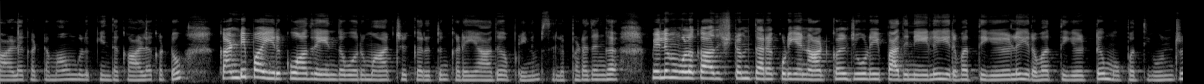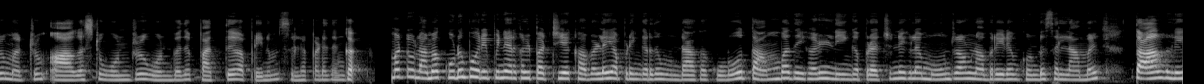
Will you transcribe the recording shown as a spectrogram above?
காலகட்டமாக உங்களுக்கு இந்த காலகட்டம் கண்டிப்பாக இருக்கும். அதில் எந்த ஒரு மாற்று கருத்தும் கிடையாது அப்படின்னு சொல்லப்படுதுங்க. மேலும் உங்களுக்கு அதிர்ஷ்டம் தரக்கூடிய நாட்கள் ஜூலை பதினேழு இருபத்தி ஏழு இருபத்தி எட்டு முப்பத்தி ஒன்று ஒன்று மற்றும் ஆகஸ்ட் ஒன்று ஒன்பது பத்து அப்படின்னும் சொல்லப்படுதுங்க. மட்டும் இல்லாமல் குடும்ப உறுப்பினர்கள் பற்றிய கவலை அப்படிங்கிறது உண்டாகக்கூடும். தம்பதிகள் நீங்கள் பிரச்சனைகளை மூன்றாம் நபரிடம் கொண்டு செல்லாமல் தாங்களே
